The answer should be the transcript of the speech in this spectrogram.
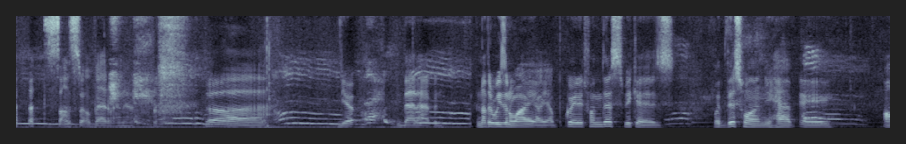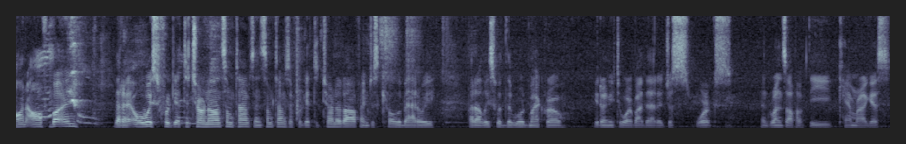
it sounds so bad right now. Uh, yep, that happened. Another reason why I upgraded from this because with this one you have a on-off button that I always forget to turn on sometimes, and sometimes I forget to turn it off and just kill the battery. But at least with the Rode Micro, you don't need to worry about that. It just works and runs off of the camera, I guess.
